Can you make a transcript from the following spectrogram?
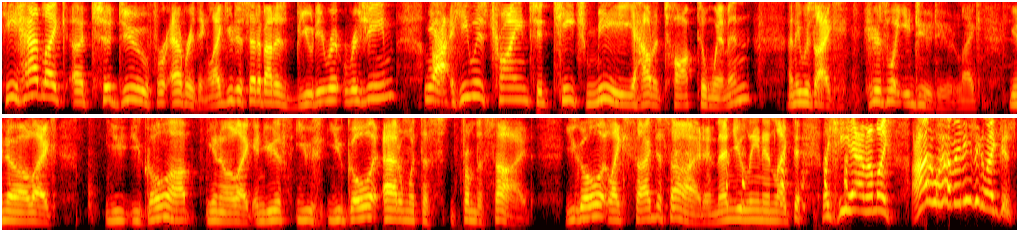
he had like a to do for everything. Like you just said about his beauty re- regime. Yeah. Uh, he was trying to teach me how to talk to women. And he was like, here's what you do, dude. Like, you know, like you, you go up, you know, like, and you, you, you go at him with the, from the side. You go like side to side, and then you lean in like this. Like he had, I'm like, I don't have anything like this.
